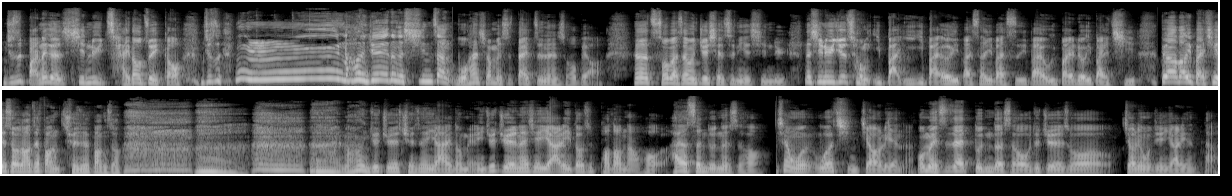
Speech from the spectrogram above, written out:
你就是把那个心率踩到最高，你就是嗯，然后你就那个心脏，我和小美是戴智能手表，那个手表上面就显示你的心率，那心率就从一百一、一百二、一百三、一百四、一百五、一百六、一百七，飙到一百七的时候，然后再放全身放松。你就觉得全身的压力都没了，你就觉得那些压力都是抛到脑后了。还有深蹲的时候，像我，我有请教练啊，我每次在蹲的时候，我就觉得说，教练，我今天压力很大。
